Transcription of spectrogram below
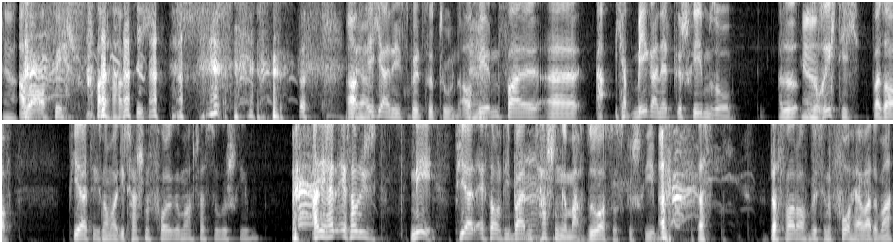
Ja. Aber auf jeden Fall habe ich, hab Ja. ich ja nichts mit zu tun. Auf jeden Fall, äh, ich habe mega nett geschrieben so. Also so richtig, pass auf. Pia hat sich nochmal die Taschen voll gemacht, hast du geschrieben? Ah, die hat extra noch die, nee, Pia hat extra noch die beiden Taschen gemacht, so hast du es geschrieben. Das, das war doch ein bisschen vorher, warte mal.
